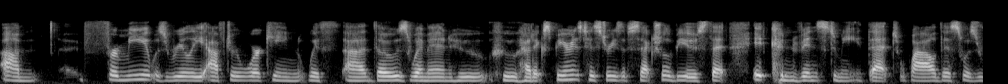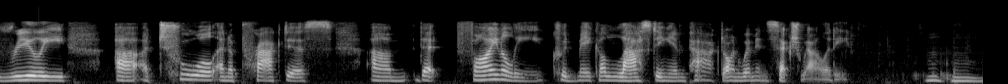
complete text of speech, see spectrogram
um, for me, it was really after working with uh, those women who who had experienced histories of sexual abuse that it convinced me that wow, this was really uh, a tool and a practice um, that finally could make a lasting impact on women's sexuality. Mm-hmm.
